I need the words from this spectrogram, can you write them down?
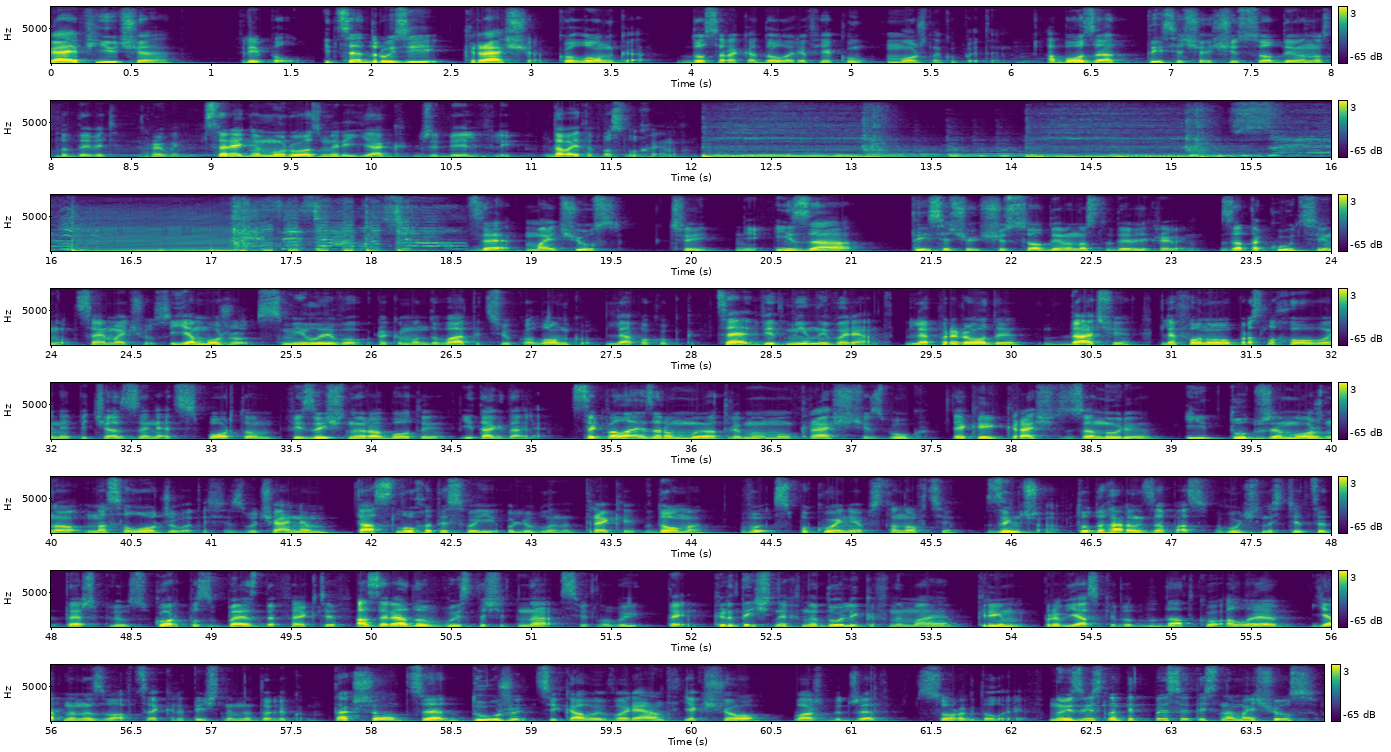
High Future Ripple. І це, друзі, краща колонка до 40 доларів, яку можна купити. Або за 1699 гривень. В середньому розмірі як JBL Flip. Давайте послухаємо. Це Choose чи ні? І за 1699 гривень. За таку ціну це І я можу сміливо рекомендувати цю колонку для покупки. Це відмінний варіант для природи, дачі, для фонового прослуховування під час занять спортом, фізичної роботи і так далі. З еквалайзером ми отримуємо кращий звук, який краще занурює, і тут вже можна насолоджуватися звучанням та слухати свої улюблені треки вдома в спокійній обстановці. З іншого, тут гарний запас гучності, це теж плюс. Корпус без дефектів, а заряду вистачить на світловий день. Критичних недоліків немає, крім прив'язки до додатку, але я б не назвав це критичним недоліком. Так що це дуже цікавий варіант, якщо ваш бюджет 40 доларів. Ну і звісно, підписуйтесь на MyChoose,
